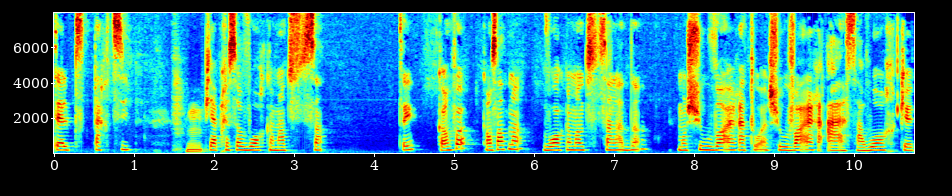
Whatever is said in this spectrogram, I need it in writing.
telle petite partie, hmm. puis après ça, voir comment tu te sens. Tu sais, une fois, consentement, voir comment tu te sens là-dedans. Moi, je suis ouvert à toi, je suis ouvert à savoir que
